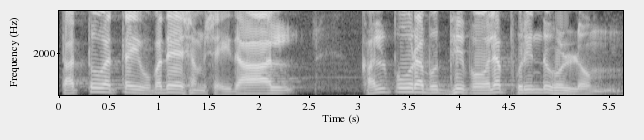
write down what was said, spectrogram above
தத்துவத்தை உபதேசம் செய்தால் கல்பூர புத்தி போல புரிந்து கொள்ளும்.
